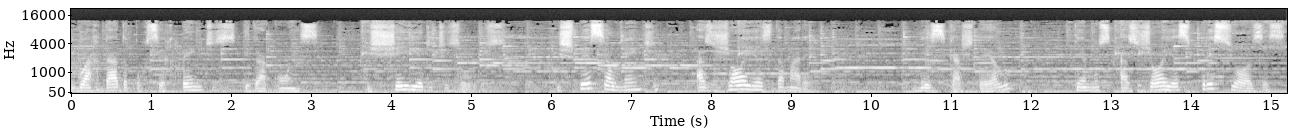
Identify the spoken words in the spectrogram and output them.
e guardada por serpentes e dragões e cheia de tesouros, especialmente as joias da maré. Nesse castelo temos as joias preciosas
